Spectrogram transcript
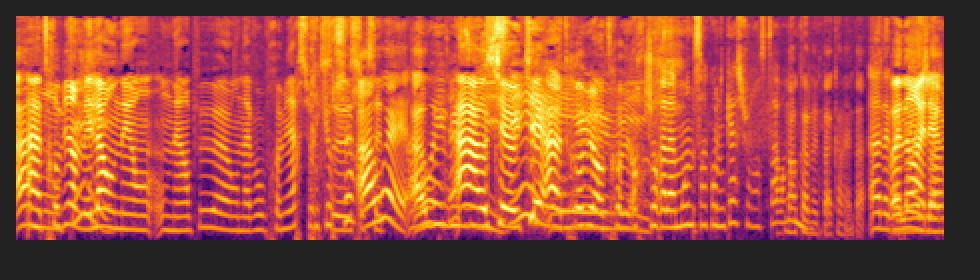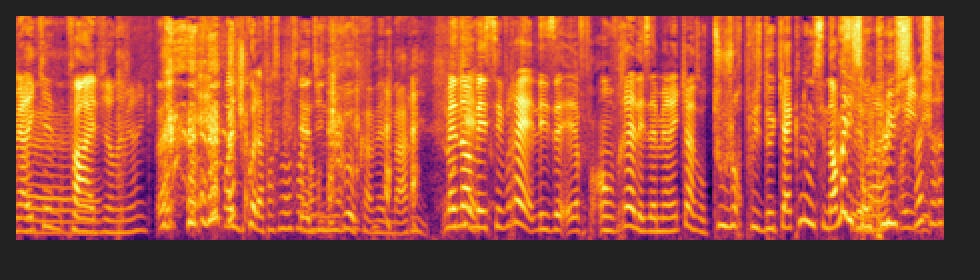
à Ah, trop bien. Mais là, on est, en- on est un peu euh, en avant-première sur ce. Sur Ah cette- ouais, ah oui, oui, Ah, oui, ok, oui. ok. Ah, trop bien, Oui, trop oui, bien. oui. Genre, elle a moins de 50K sur Instagram Non, quand même pas, quand même pas. Ah, d'accord. Ouais, non, Là, elle est américaine. euh, Enfin, elle vit en Amérique. Ouais, du coup, elle a forcément Il y a 50. du niveau quand même, Marie. Mais Ok. non, mais c'est vrai. Les, en vrai, les Américains, ils ont toujours plus de cas que nous. C'est normal, ils sont vrai. plus. Oui, Ouais, vrai,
